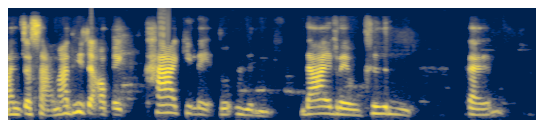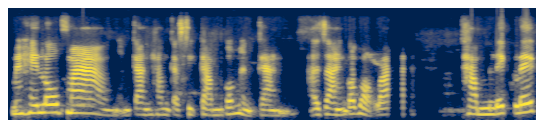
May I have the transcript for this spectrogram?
มันจะสามารถที่จะเอาไปฆ่ากิเลสตัวอื่นได้เร็วขึ้น แต่ไม่ให้โลภมากเหมือนการทำกสิกรรมก็เหมือนกัน อาจารย์ก็บอกว่าทำเล็ก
